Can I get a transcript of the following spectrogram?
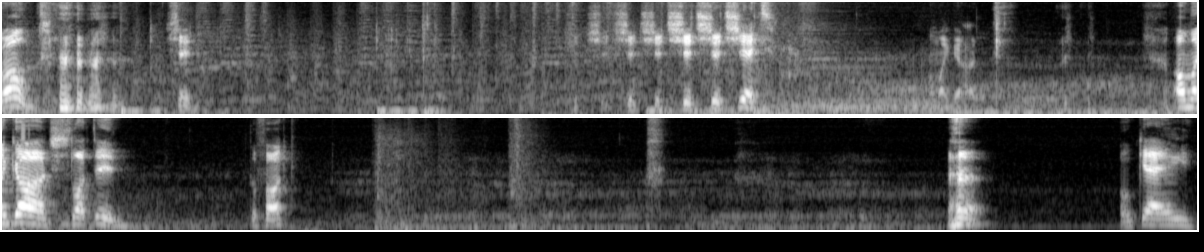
We're shit. Shit, shit, shit, shit, shit, shit. Oh my god. oh my god, she's locked in. The fuck? okay.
